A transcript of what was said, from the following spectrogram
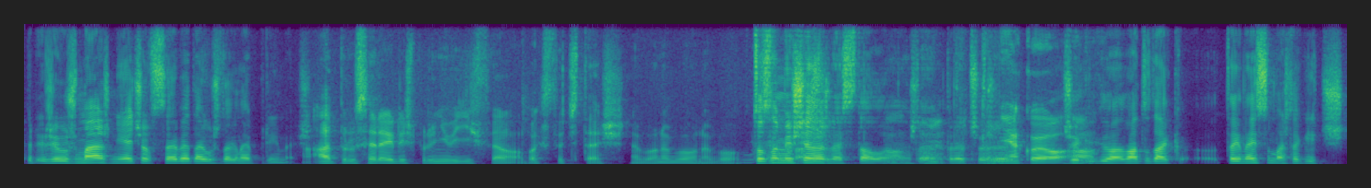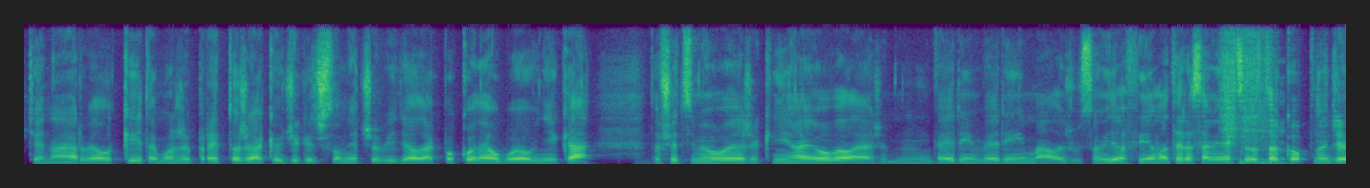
neprí, že už máš niečo v sebe, tak už tak nepríjmeš. ale průser je, když první vidíš film a pak si to čteš, nebo, nebo, nebo... To sa mi ešte ináč nestalo, No, než, to neviem prečo. to že, mě jako jo, že a- má to tak, tak nejsem až taký čtenár veľký, tak možno že preto, že keď, keď som niečo videl, tak pokojného bojovníka, to všetci mi hovoria, že kniha je oveľa, ja že hm, verím, verím, ale že už som videl film a teraz sa mi nechce do toho kopnúť, že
